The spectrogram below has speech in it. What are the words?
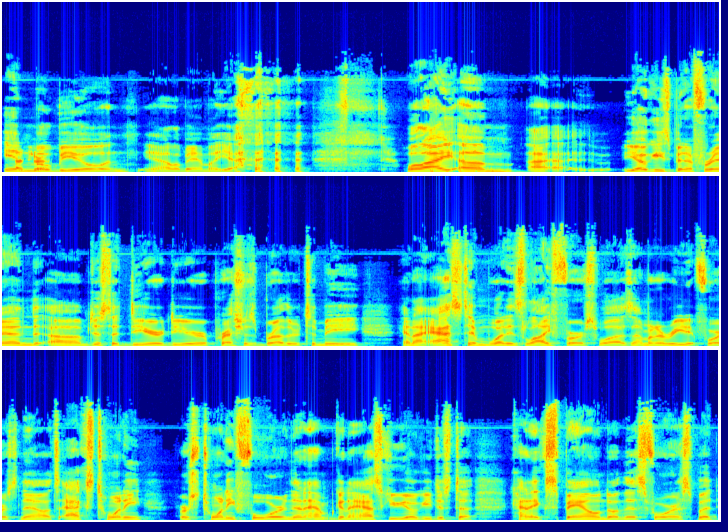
in that's Mobile right. and in Alabama. Yeah. Well, I, um, I, Yogi's been a friend, um, just a dear, dear, precious brother to me. And I asked him what his life verse was. I'm going to read it for us now. It's Acts 20, verse 24. And then I'm going to ask you, Yogi, just to kind of expound on this for us. But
